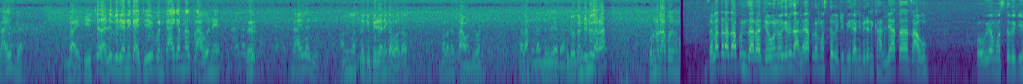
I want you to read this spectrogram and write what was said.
राईस घ्या. बाई ती इच्छा झाली बिर्याणी खायची पण काय करणार? श्रावण आहे. तर नाही लगे आम्ही मस्तपैकी बिर्याणी खाऊ आता. मला नाही श्रावण घेऊन चला. चला आता. व्हिडिओ कंटिन्यू करा. पूर्ण दाखवतो तुम्हाला चला तर आता आपण जरा जेवण वगैरे झालंय. आपलं मस्तपैकी बिर्याणी बिर्याणी खाल्ली. आता जाऊ. पाहूया मस्तपैकी.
